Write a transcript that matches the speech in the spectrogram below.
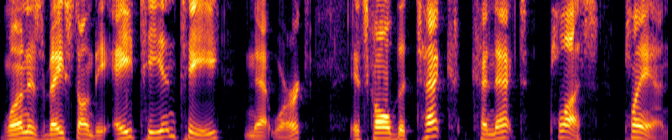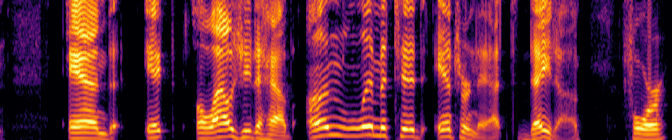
One is based on the AT&T network. It's called the Tech Connect Plus plan. And it allows you to have unlimited internet data for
